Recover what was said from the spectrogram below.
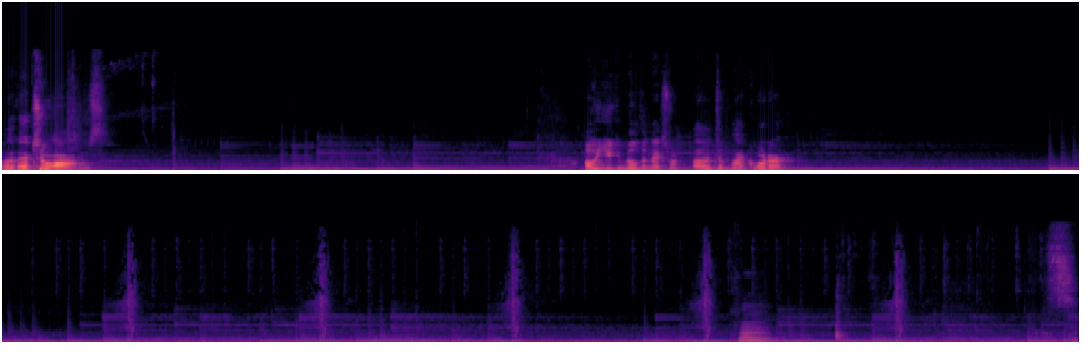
Let's go two arms. Oh, you can build the next one. Uh, diplomat quarter. Hmm. Let's see.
